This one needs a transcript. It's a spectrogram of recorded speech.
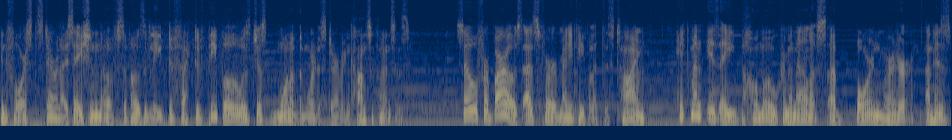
Enforced sterilization of supposedly defective people was just one of the more disturbing consequences. So, for Burroughs, as for many people at this time, Hickman is a homo criminalis, a born murderer, and his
